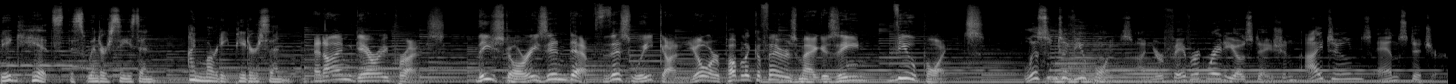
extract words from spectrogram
big hits this winter season. I'm Marty Peterson. And I'm Gary Price. These stories in depth this week on your public affairs magazine, Viewpoints. Listen to Viewpoints on your favorite radio station, iTunes, and Stitcher.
